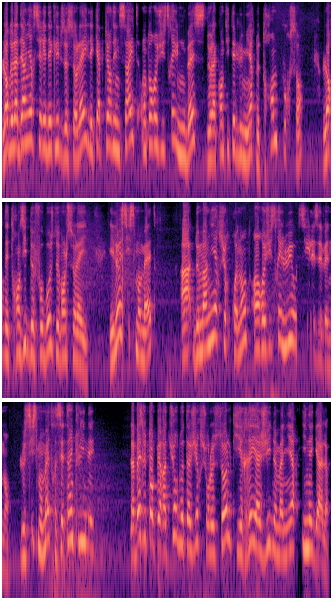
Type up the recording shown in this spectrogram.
Lors de la dernière série d'éclipses de Soleil, les capteurs d'InSight ont enregistré une baisse de la quantité de lumière de 30% lors des transits de Phobos devant le Soleil. Et le sismomètre a, de manière surprenante, enregistré lui aussi les événements. Le sismomètre s'est incliné la baisse de température doit agir sur le sol qui réagit de manière inégale.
